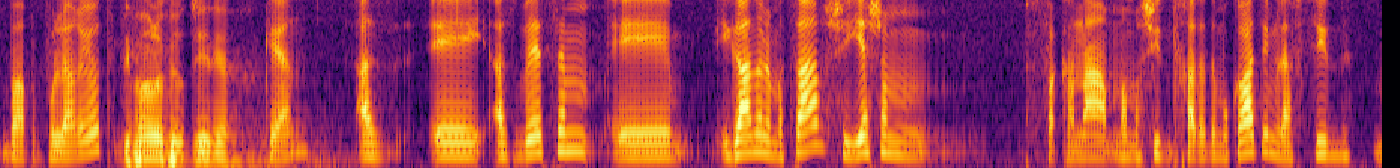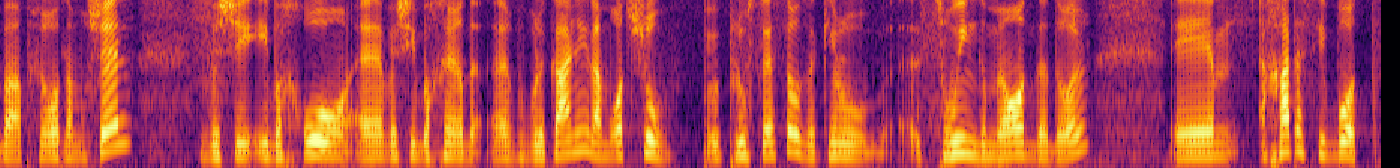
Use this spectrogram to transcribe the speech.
בפופולריות. דיברנו על וירג'יניה. כן. אז, אה, אז בעצם אה, הגענו למצב שיש שם סכנה ממשית מבחינת הדמוקרטים להפסיד בבחירות למושל, ושיבחרו, אה, ושיבחר ד- רפובליקני, למרות שוב, פלוס עשר זה כאילו סווינג מאוד גדול. אחת הסיבות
